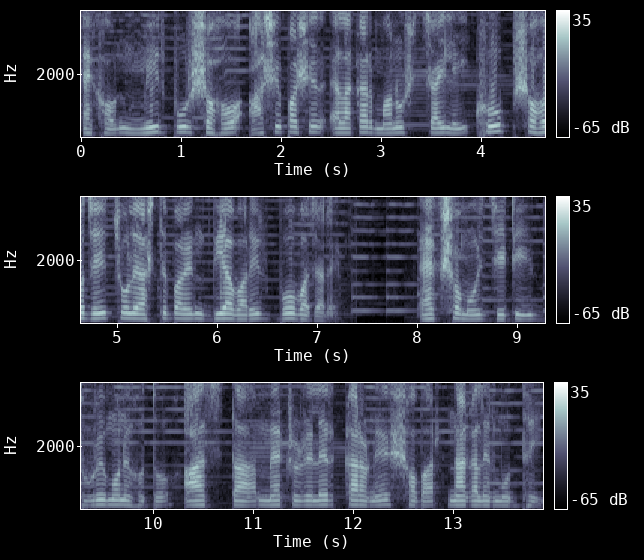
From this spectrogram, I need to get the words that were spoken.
এখন মিরপুর সহ আশেপাশের এলাকার মানুষ চাইলেই খুব সহজেই চলে আসতে পারেন দিয়াবাড়ির বউবাজারে। এক সময় যেটি দূরে মনে হতো, আজ তা মেট্রো রেলের কারণে সবার নাগালের মধ্যেই।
